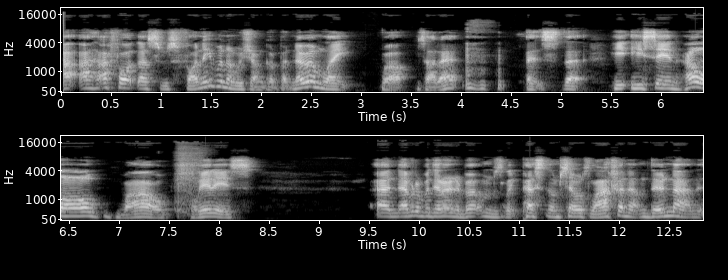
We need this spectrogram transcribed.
I, I, I thought this was funny when I was younger, but now I'm like, well, is that it? it's that he, he's saying, hello, wow, hilarious. And everybody around about him is like pissing themselves laughing at him doing that.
